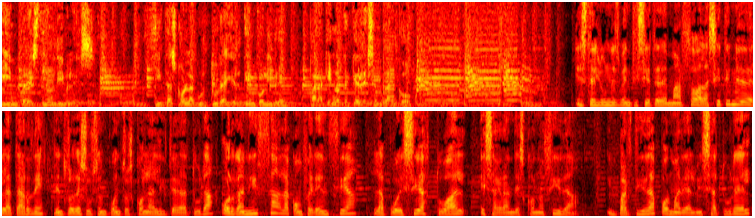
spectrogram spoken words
Imprescindibles. Citas con la cultura y el tiempo libre para que no te quedes en blanco. Este lunes 27 de marzo a las 7 y media de la tarde, dentro de sus encuentros con la literatura, organiza la conferencia La poesía actual, esa gran desconocida, impartida por María Luisa Turel,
